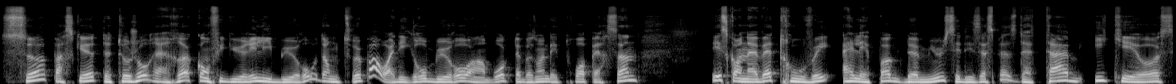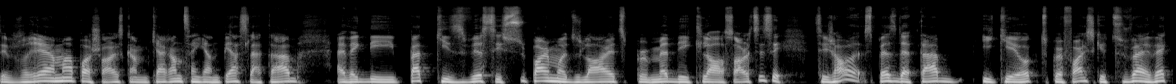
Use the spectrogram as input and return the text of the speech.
ça parce que tu as toujours à reconfigurer les bureaux. Donc, tu ne veux pas avoir des gros bureaux en bois que tu as besoin d'être trois personnes. Et ce qu'on avait trouvé à l'époque de mieux, c'est des espèces de tables IKEA. C'est vraiment pas cher. C'est comme 40-50$ la table avec des pattes qui se vissent. C'est super modulaire. Tu peux mettre des classeurs. C'est genre espèce de table IKEA que tu peux faire ce que tu veux avec.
